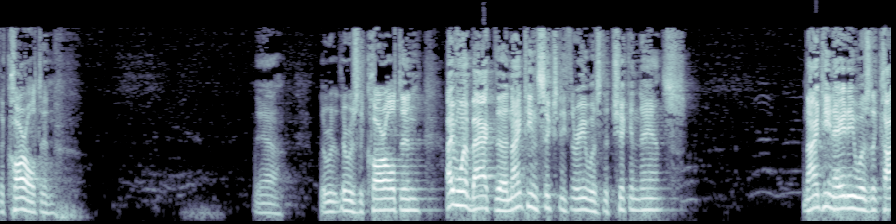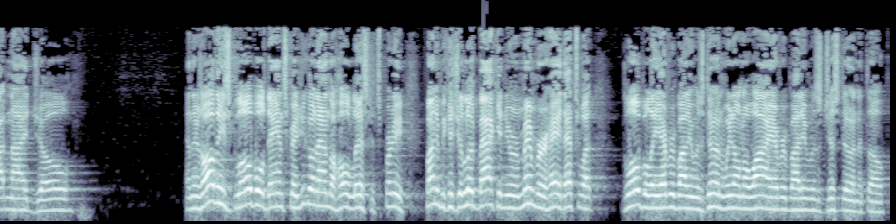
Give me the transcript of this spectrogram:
The Carlton. Yeah. There was, there was the Carlton. I went back, the 1963 was the chicken dance. 1980 was the Cotton Eye Joe. And there's all these global dance crazes. You go down the whole list, it's pretty funny because you look back and you remember, hey, that's what globally everybody was doing. We don't know why everybody was just doing it though.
